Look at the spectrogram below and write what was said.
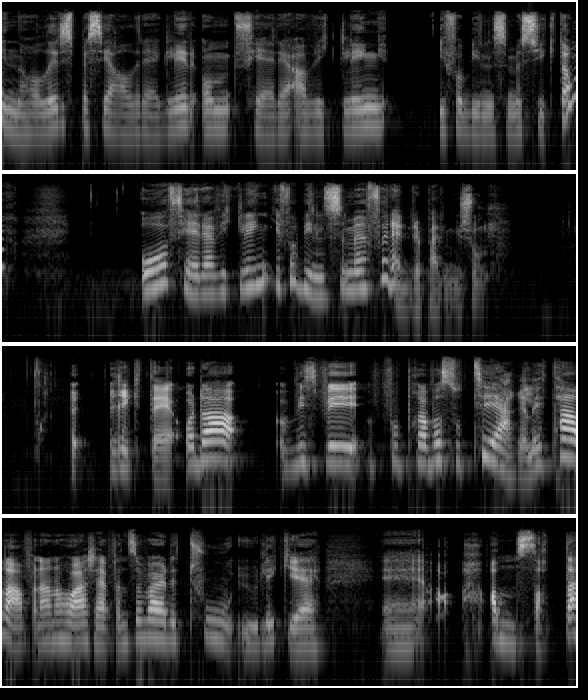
inneholder spesialregler om ferieavvikling i forbindelse med sykdom og ferieavvikling i forbindelse med foreldrepermisjon. Riktig. Og da hvis vi får prøve å sortere litt her, da, for denne HR-sjefen, så var det to ulike eh, ansatte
